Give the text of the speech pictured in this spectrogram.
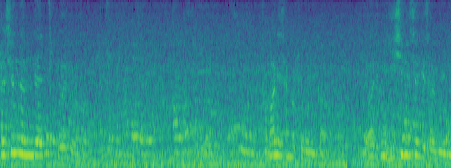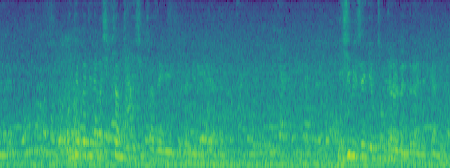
80년대 초에 들어서 가만히 생각해 보니까 내가 지금 21세기에 살고 있는데 언제까지 내가 13세기, 14세기 도자기를 해야 되나 21세기에 청자를 만들어야 될 게 아닌가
